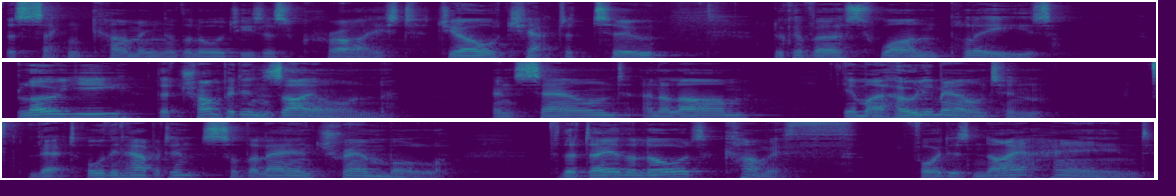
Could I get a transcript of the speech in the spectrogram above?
the second coming of the Lord Jesus Christ. Joel chapter 2, look at verse 1, please. Blow ye the trumpet in Zion, and sound an alarm in my holy mountain. Let all the inhabitants of the land tremble, for the day of the Lord cometh, for it is nigh at hand,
